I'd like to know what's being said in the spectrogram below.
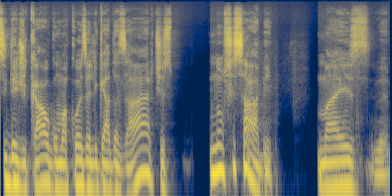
se dedicar a alguma coisa ligada às artes, não se sabe. Mas eh,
